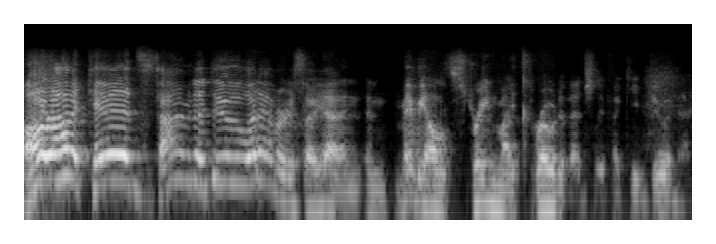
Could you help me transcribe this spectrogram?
all right, kids, time to do whatever. So yeah, and, and maybe I'll strain my throat eventually if I keep doing that.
